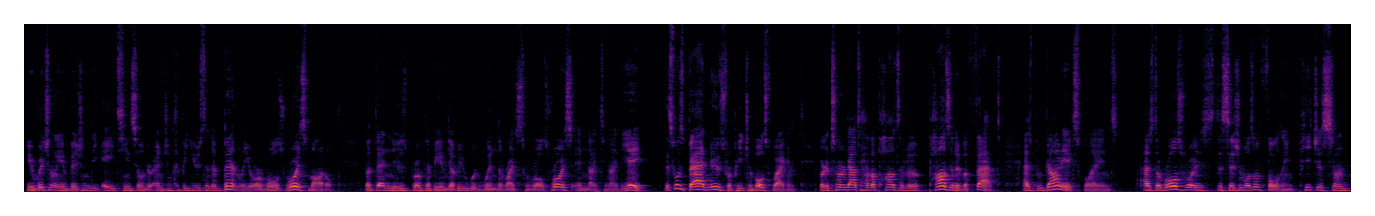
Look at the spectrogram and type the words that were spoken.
He originally envisioned the 18 cylinder engine could be used in a Bentley or a Rolls Royce model, but then news broke that BMW would win the rights to Rolls Royce in 1998. This was bad news for Piëch and Volkswagen, but it turned out to have a positive, positive effect. As Bugatti explains, as the Rolls Royce decision was unfolding, Piëch's son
